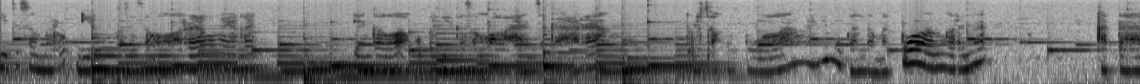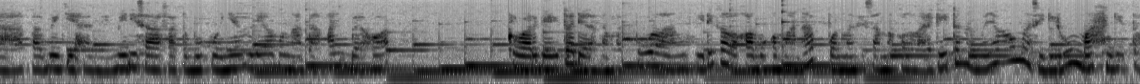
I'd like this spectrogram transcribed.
gitu sama di rumah seseorang ya kan? Dan kalau aku pergi ke sekolahan sekarang terus aku pulang ini bukan tempat pulang karena kata Pak B.J. Habibie di salah satu bukunya beliau mengatakan bahwa keluarga itu adalah tempat pulang. Jadi kalau kamu ke mana pun masih sama keluarga itu namanya kamu masih di rumah gitu.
